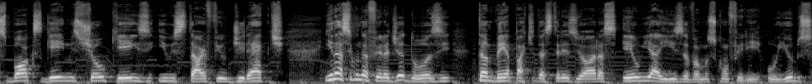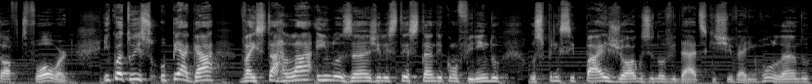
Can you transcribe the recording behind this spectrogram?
Xbox Games Showcase e o Starfield Direct. E na segunda-feira, dia 12, também a partir das 13 horas, eu e a Isa vamos conferir o Ubisoft Forward. Enquanto isso, o PH vai estar lá em Los Angeles testando e conferindo os principais jogos e novidades que estiverem rolando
